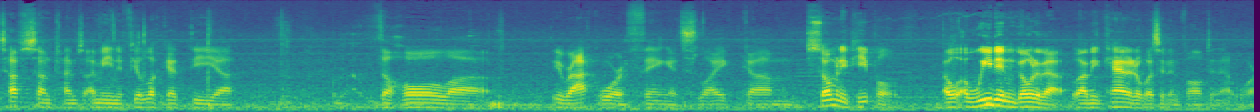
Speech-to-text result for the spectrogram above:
tough sometimes. I mean, if you look at the uh, the whole uh, Iraq War thing, it's like um, so many people. Uh, we didn't go to that. I mean, Canada wasn't involved in that war.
